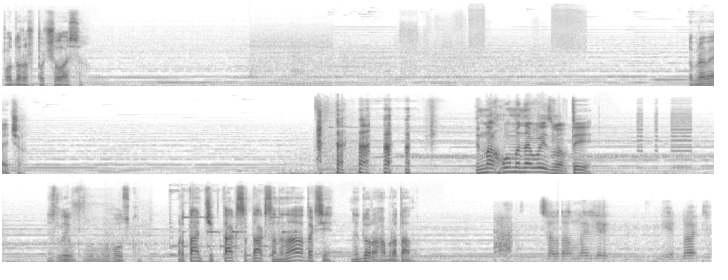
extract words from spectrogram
Подорож почалася. Добрий вечір. Ти нахуй мене визвав, ти. Злив в гуску. Братанчик, такса, такса, не надо таксі? Недорого, братан. Салам алейкум, ебать.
